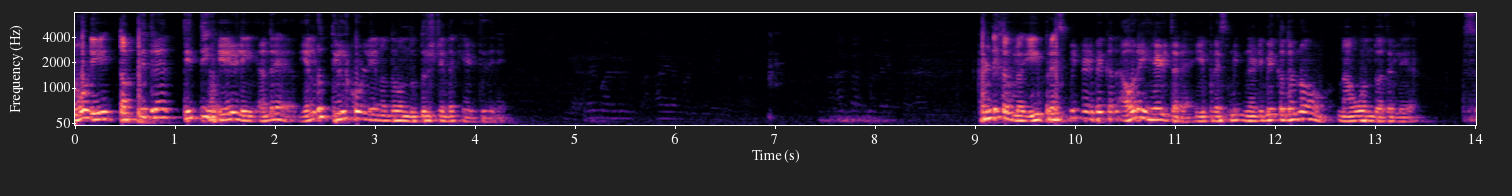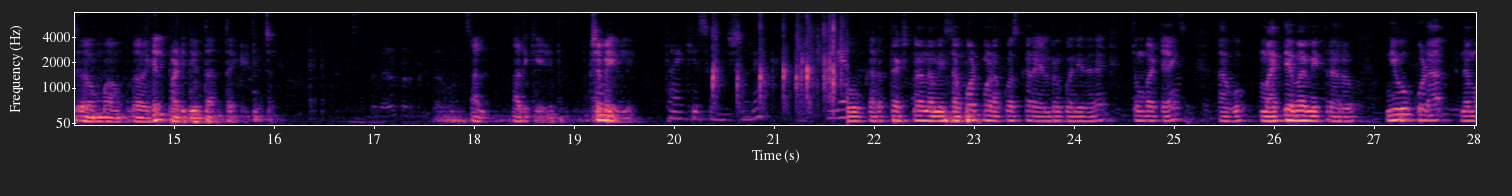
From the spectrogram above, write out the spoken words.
ನೋಡಿ ತಪ್ಪಿದ್ರೆ ತಿದ್ದಿ ಹೇಳಿ. ಅಂದ್ರೆ ಎಲ್ಲರೂ ತಿಳ್ಕೊಳ್ಳಿ ಅನ್ನೋದು ಒಂದು ದೃಷ್ಟಿಯಿಂದ ಕೇಳ್ತಿದ್ದೀನಿ. ಖಂಡಿತವಾಗ್ಲು ಈ ಪ್ರೆಸ್ ಮೀಟ್ ನಡಿಬೇಕಾದ್ರೆ ಅವರೇ ಹೇಳ್ತಾರೆ. ಈ ಪ್ರೆಸ್ ಮೀಟ್ ನಡಿಬೇಕಾದ್ರೂ ನಾವು ಒಂದು ಅದರಲ್ಲಿ ಹೆಲ್ಪ್ ಮಾಡಿದ್ದೀವಿ ಅಂತ ಅಂತ ಹೇಳ್ತೀನಿ ಸರ್. ಅಲ್ಲ, ಅದಕ್ಕೆ ಹೇಳಿದ್ದು. ಕ್ಷಮೆ ಇರಲಿ. ಥ್ಯಾಂಕ್ ಕರೆದ ತಕ್ಷಣ ನಮಗೆ ಸಪೋರ್ಟ್ ಮಾಡೋಕ್ಕೋಸ್ಕರ ಎಲ್ಲರೂ ಬಂದಿದ್ದಾರೆ. ತುಂಬ ಥ್ಯಾಂಕ್ಸ್ ಹಾಗೂ ಮಾಧ್ಯಮ ಮಿತ್ರರು, ನೀವು ಕೂಡ ನಮ್ಮ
